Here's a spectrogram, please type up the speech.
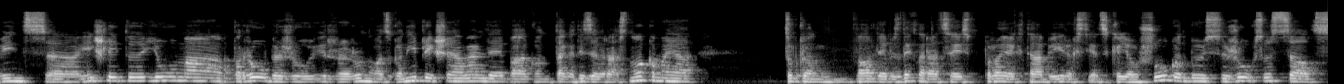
viens uh, izšlītu jūmā par robežu ir runāts gan iepriekšējā valdībā, gan tagad izvērās nākamajā. Tur gan valdības deklarācijas projektā bija ierakstīts, ka jau šogad būs žūks uzcelts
